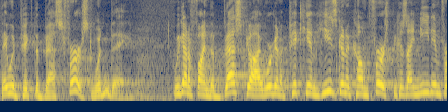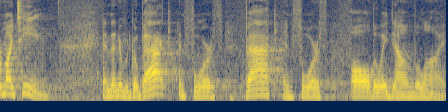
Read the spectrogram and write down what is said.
They would pick the best first, wouldn't they? We got to find the best guy. We're going to pick him. He's going to come first because I need him for my team. And then it would go back and forth, back and forth, all the way down the line.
